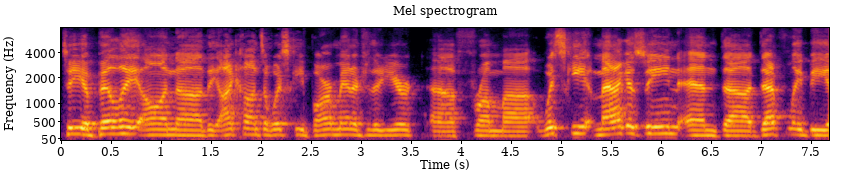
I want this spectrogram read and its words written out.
to you billie on uh, the icons of whisky bar manager of the year uh, from uh, whisky magazine and uh, definitely be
